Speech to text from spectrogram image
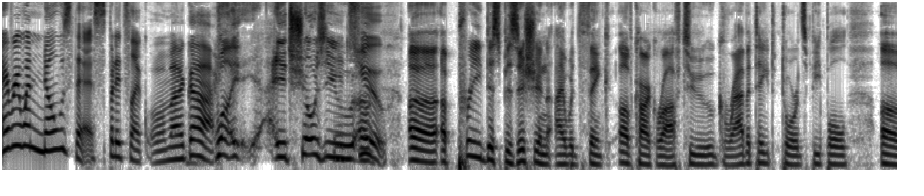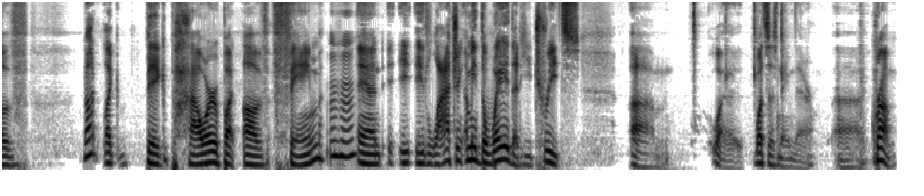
Everyone knows this, but it's like, oh my gosh. Well, it, it shows you, It's a, you. A, a predisposition, I would think, of Karkaroff to gravitate towards people of not like big power, but of fame Mm-hmm. and he, he latching. I mean, the way that he treats, um, what, what's his name there, uh, Krum.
